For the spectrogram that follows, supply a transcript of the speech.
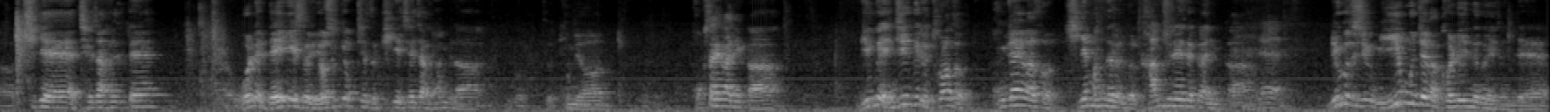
어, 기계 제작할 때 어, 원래 4개에서 6개 업체에서 기계 제작을 합니다 이거 그 보면 복사해 가니까 미국 엔지니어들이 돌아서 공장에 가서 기계 만드는 걸 감시를 해야 될 거 아닙니까 네. 미국에서 지금 이 문제가 걸려 있는 거예요 현재.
